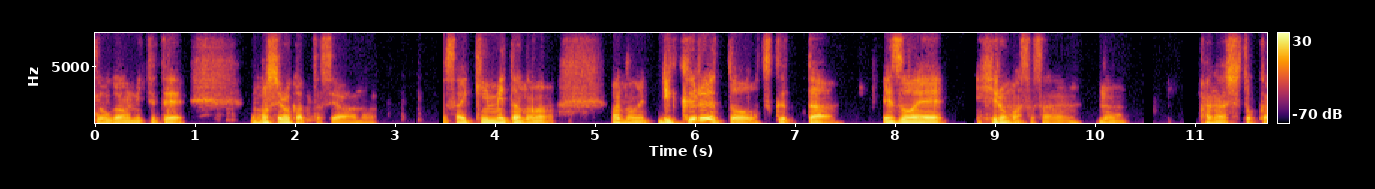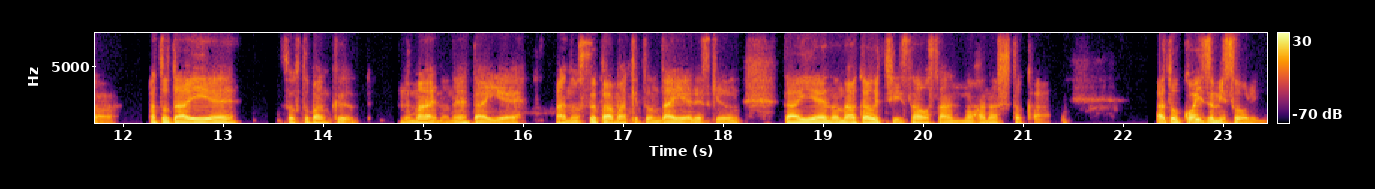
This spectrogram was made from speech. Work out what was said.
動画を見てて、面白かったですよ。あの、最近見たのは、あの、リクルートを作った江添博正さんの話とか、あと、大英、ソフトバンクの前のね、大英、あの、スーパーマーケットの大英ですけど、大英の中内勲さんの話とか、あと、小泉総理の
